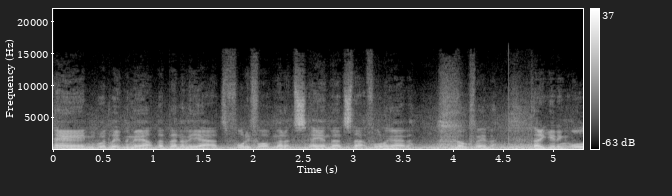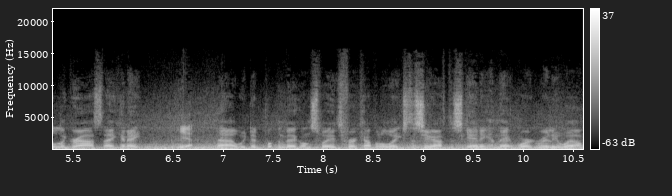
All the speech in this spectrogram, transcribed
and we'd let them out. They've been in the yards 45 minutes, and they'd start falling over, milk fever. They're getting all the grass they can eat. Yeah. Uh, we did put them back on Swedes for a couple of weeks this year after scanning, and that worked really well.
